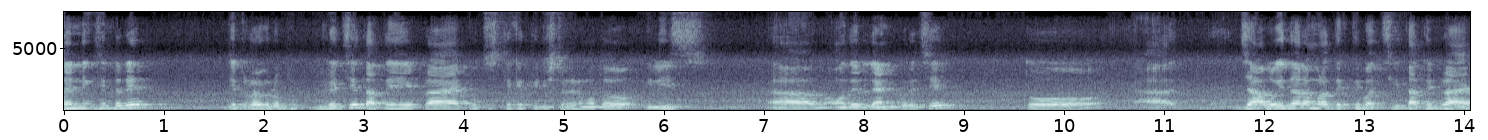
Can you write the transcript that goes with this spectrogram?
ল্যান্ডিং সেন্টারে যে ট্রলারগুলো ভিড়েছে, তাতে প্রায় পঁচিশ থেকে তিরিশ টনের মতো ইলিশ আমাদের ল্যান্ড করেছে। তো যা ওয়েদার আমরা দেখতে পাচ্ছি, তাতে প্রায়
